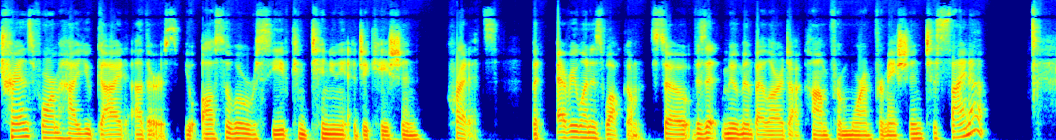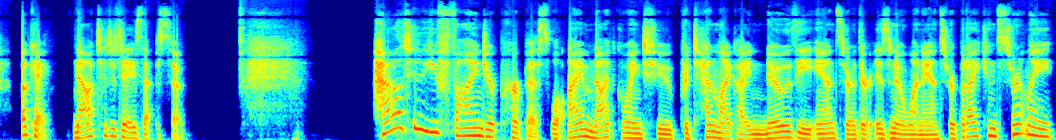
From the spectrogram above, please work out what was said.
transform how you guide others. You also will receive continuing education credits, but everyone is welcome. So visit movementbylara.com for more information to sign up. Okay, now to today's episode. How do you find your purpose? Well, I am not going to pretend like I know the answer. There is no one answer, but I can certainly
